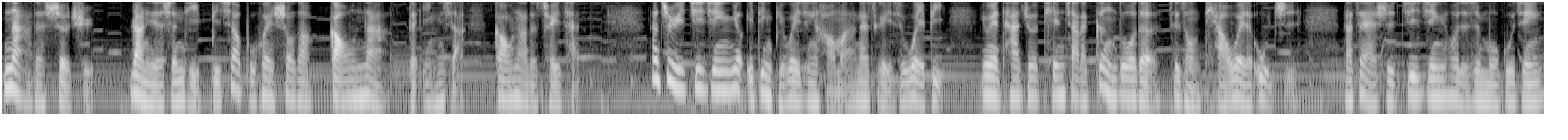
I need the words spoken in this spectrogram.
钠的摄取，让你的身体比较不会受到高钠的影响、高钠的摧残。那至于鸡精又一定比味精好吗？那这个也是未必，因为它就添加了更多的这种调味的物质。那再来是鸡精或者是蘑菇精，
